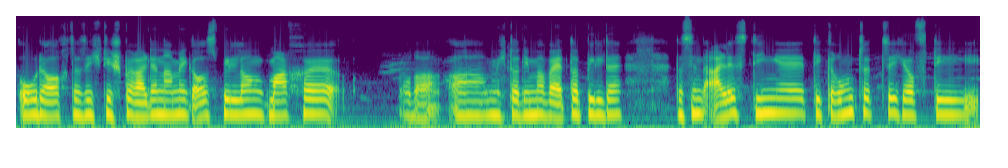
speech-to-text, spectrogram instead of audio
oder auch, dass ich die Spiraldynamik-Ausbildung mache oder äh, mich dort immer weiterbilde. Das sind alles Dinge, die grundsätzlich auf, die,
